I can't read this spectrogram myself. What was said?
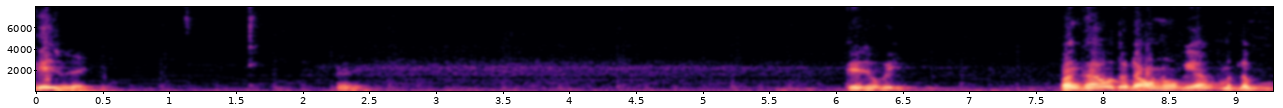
तेज हो जाएगी। तेज हो गई। पंखा वो तो डाउन हो गया मतलब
